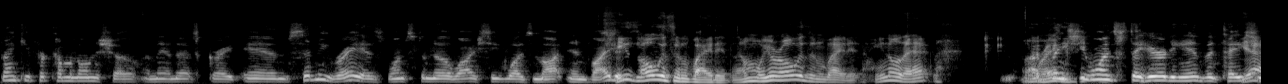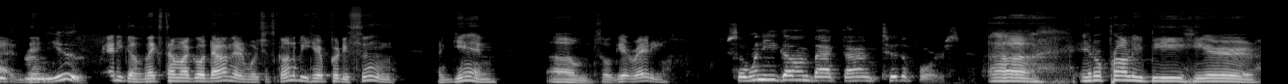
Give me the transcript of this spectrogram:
thank you for coming on the show, Amanda. That's great. And Sydney Reyes wants to know why she was not invited. She's always invited. I'm, you're always invited. You know that. I think she wants to hear the invitation yeah, from you. Ready? Because next time I go down there, which is going to be here pretty soon, again. Um, so get ready. So when are you going back down to the forest? Uh, it'll probably be here.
